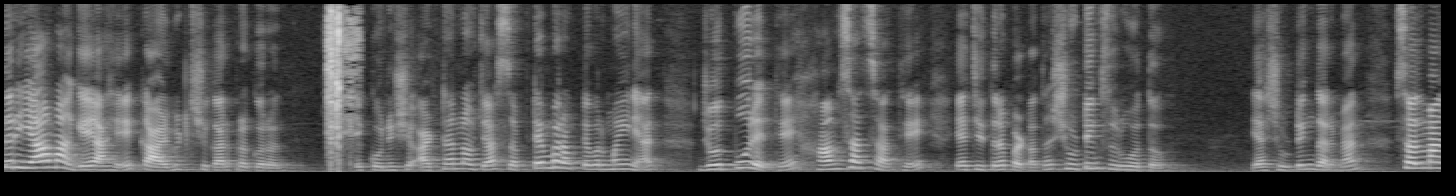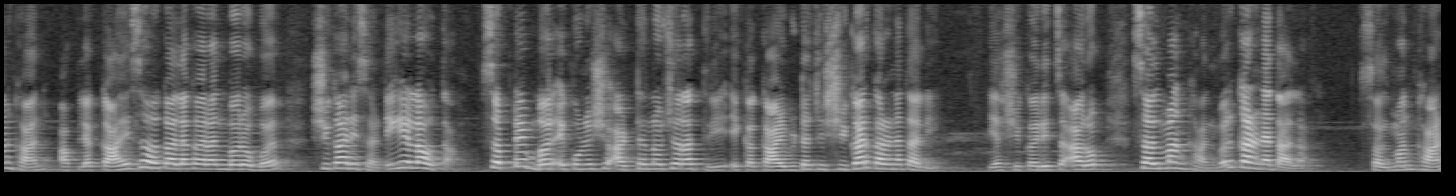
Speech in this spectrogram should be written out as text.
तर यामागे आहे काळवीट शिकार प्रकरण. एकोणीसशे अठ्ठ्याण्णवच्या सप्टेंबर ऑक्टोबर महिन्यात जोधपूर येथे हमसाथ साथ या चित्रपटाचं शूटिंग सुरू होतं. या शूटिंग दरम्यान सलमान खान आपल्या काही सहकलाकारांबरोबर शिकारीसाठी गेला होता. सप्टेंबर एकोणीसशे अठ्ठ्याण्णवच्या रात्री एका काळविटाची शिकार करण्यात आली. या शिकारीचा आरोप सलमान खानवर करण्यात आला. सलमान खान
